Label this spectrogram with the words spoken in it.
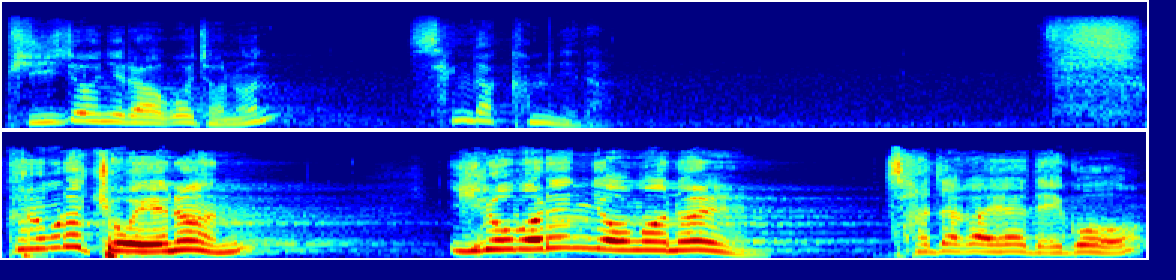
비전이라고 저는 생각합니다. 그러므로 교회는 잃어버린 영혼을 찾아가야 되고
